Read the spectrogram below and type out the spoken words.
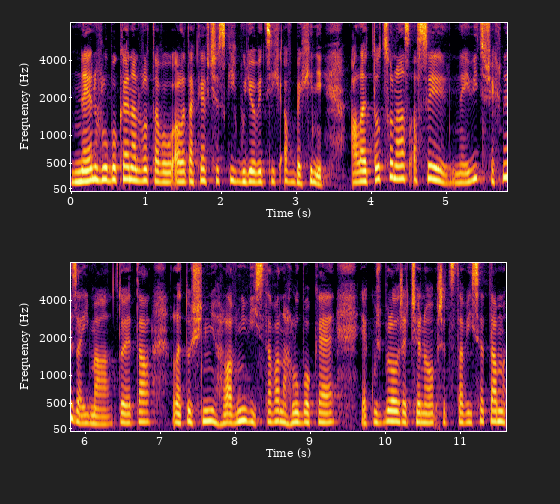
nejen v Hluboké nad Vltavou, ale také v Českých Budějovicích a v Bechyni. Ale to, co nás asi nejvíc všechny zajímá, to je ta letošní hlavní výstava na Hluboké. Jak už bylo řečeno, představí se tam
